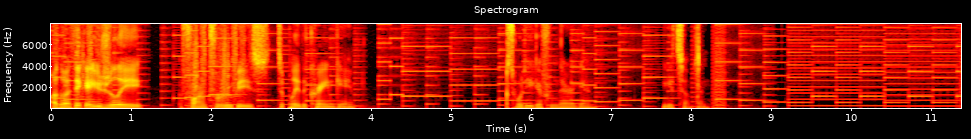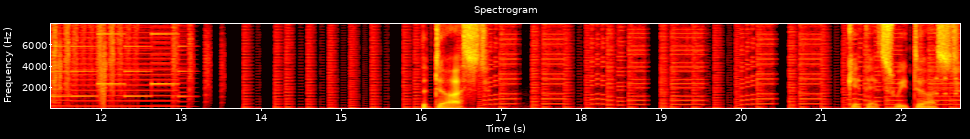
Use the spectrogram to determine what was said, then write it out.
Although I think I usually farm for rupees to play the crane game. Cause what do you get from there again? You get something. Dust. Get that sweet dust.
